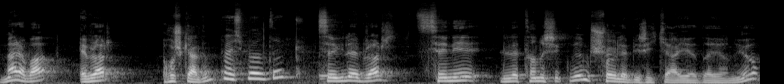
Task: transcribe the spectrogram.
Merhaba Ebrar, hoş geldin. Hoş bulduk. Sevgili Ebrar, seninle tanışıklığım şöyle bir hikayeye dayanıyor.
